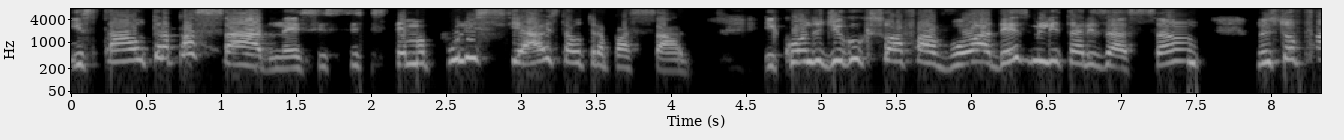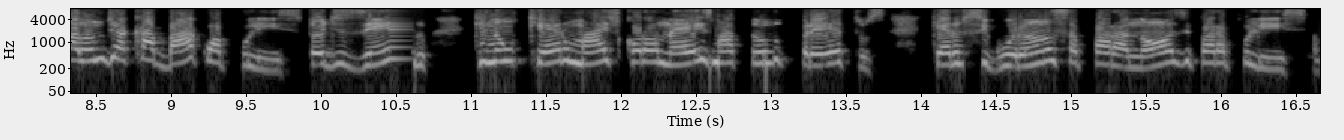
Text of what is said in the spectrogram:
está ultrapassado, né? Esse sistema policial está ultrapassado. E quando digo que sou a favor da desmilitarização, não estou falando de acabar com a polícia, estou dizendo que não quero mais coronéis matando pretos, quero segurança para nós e para a polícia.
